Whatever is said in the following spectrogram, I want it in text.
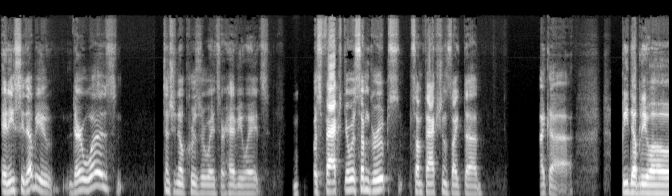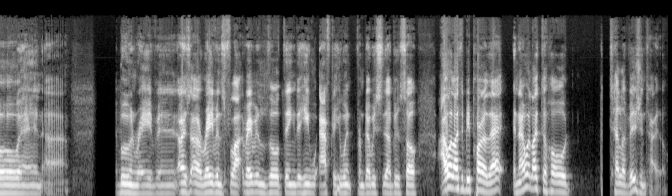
in ECW there was essentially no cruiserweights or heavyweights. There was fact there was some groups, some factions like the like uh BWO and uh Boo and Raven, or uh, Raven's fly, Raven's little thing that he after he went from WCW. So I would like to be part of that, and I would like to hold the television title.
